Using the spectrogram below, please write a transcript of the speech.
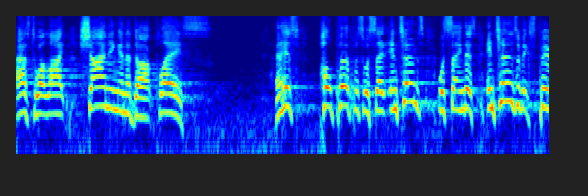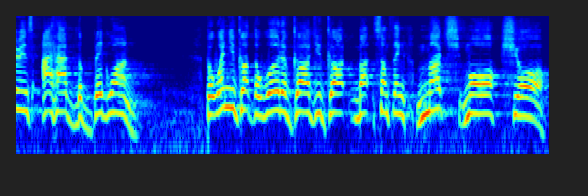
as to a light shining in a dark place. And his whole purpose was said in terms was saying this in terms of experience, I had the big one. But when you've got the Word of God, you've got something much more sure.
